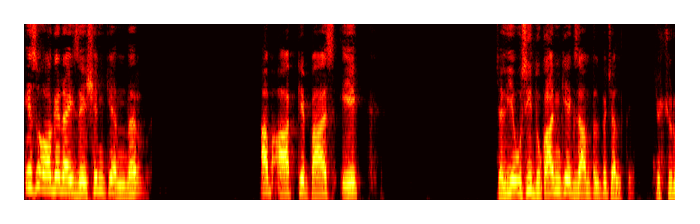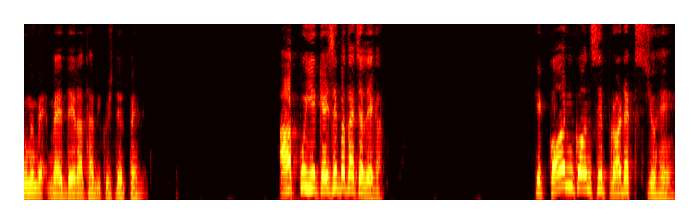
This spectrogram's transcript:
اس آرگنائزیشن کے اندر اب آپ کے پاس ایک، چلیے اسی دکان کے اگزامپل پہ چلتے جو شروع میں میں دے رہا تھا ابھی کچھ دیر پہلے۔ آپ کو یہ کیسے پتا چلے گا کہ کون کون سے پروڈکٹس جو ہیں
